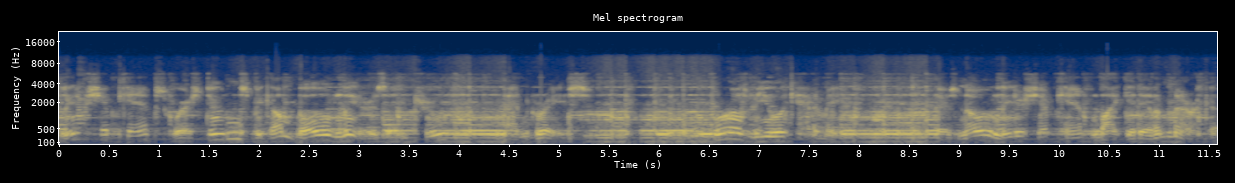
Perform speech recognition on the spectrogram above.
Leadership camps where students become bold leaders in truth and grace. Worldview Academy. There's no leadership camp like it in America.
